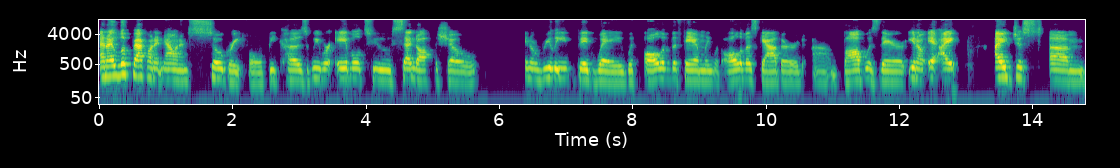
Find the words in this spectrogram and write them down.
and i look back on it now and i'm so grateful because we were able to send off the show in a really big way with all of the family, with all of us gathered. Um, Bob was there. You know, it, I, I just, um,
